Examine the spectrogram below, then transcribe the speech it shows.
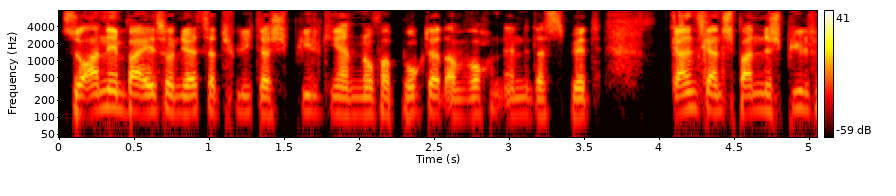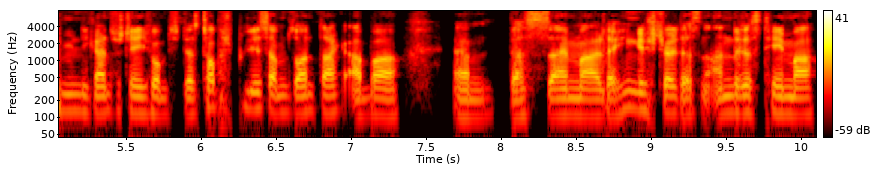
so annehmbar ist. Und jetzt natürlich das Spiel gegen Hannover Burgdorf am Wochenende, das wird ganz, ganz spannendes Spiel. Für mich nicht ganz verständlich, warum es das Topspiel ist am Sonntag, aber ähm, das sei mal dahingestellt, das ist ein anderes Thema.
